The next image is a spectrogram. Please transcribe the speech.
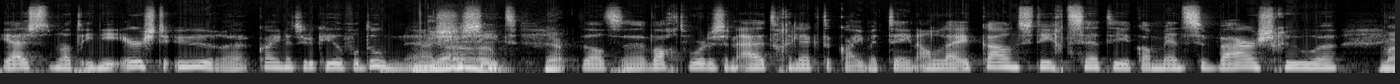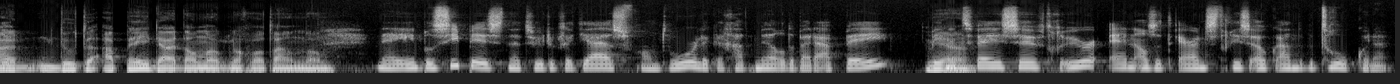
Juist omdat in die eerste uren kan je natuurlijk heel veel doen. Als je ziet dat uh, wachtwoorden zijn uitgelekt, dan kan je meteen allerlei accounts dichtzetten. Je kan mensen waarschuwen. Maar doet de AP daar dan ook nog wat aan dan? Nee, in principe is het natuurlijk dat jij als verantwoordelijke gaat melden bij de AP binnen 72 uur. En als het ernstig is, ook aan de betrokkenen.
